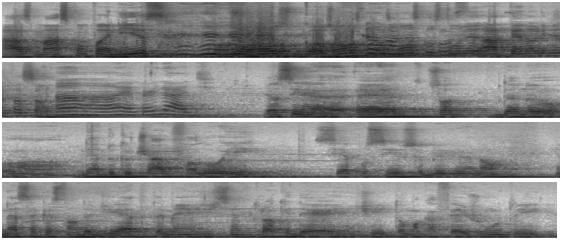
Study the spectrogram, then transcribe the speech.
as más companhias corrompem os bons costumes, até na alimentação. Aham, é verdade. E assim, é, é, só dando ó, dentro do que o Thiago falou aí, se é possível sobreviver ou não. E nessa questão da dieta também, a gente sempre troca ideia, a gente toma café junto e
